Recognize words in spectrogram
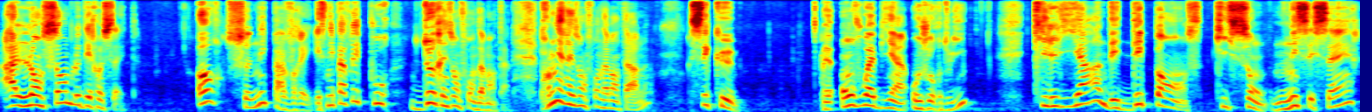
à l'ensemble des recettes. Or, ce n'est pas vrai. Et ce n'est pas vrai pour deux raisons fondamentales. Première raison fondamentale, c'est que euh, on voit bien aujourd'hui qu'il y a des dépenses qui sont nécessaires,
